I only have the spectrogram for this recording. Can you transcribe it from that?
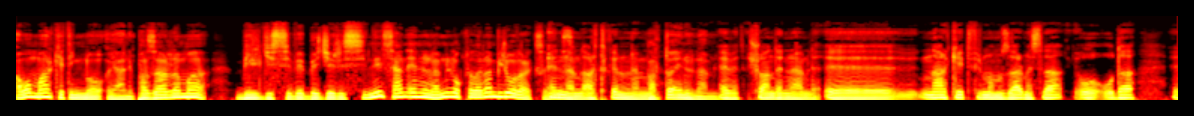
ama marketing no, yani pazarlama bilgisi ve becerisini sen en önemli noktalardan biri olarak sayıyorsun. En önemli artık en önemli. Hatta en önemli. Evet şu anda en önemli. Ee, Narcade firmamız var mesela o, o da e,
